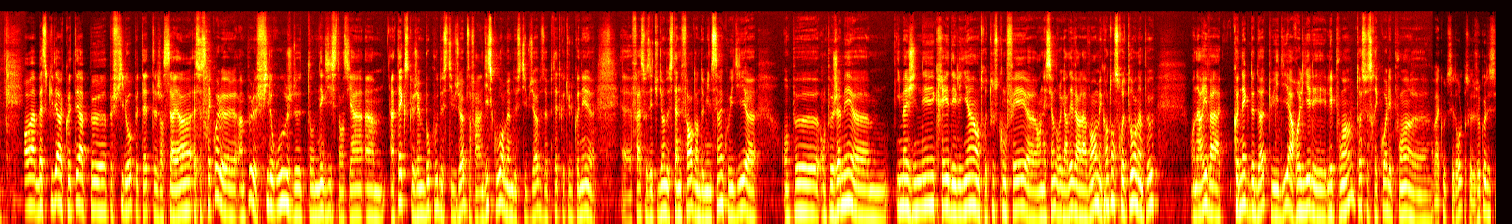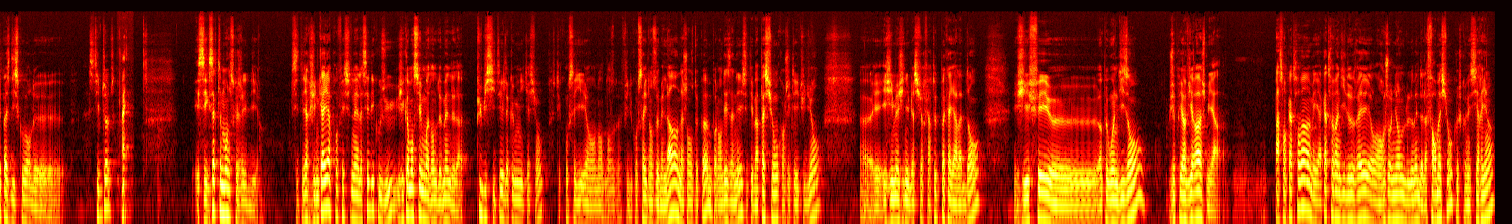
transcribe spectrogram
On va basculer à un côté un peu, un peu philo, peut-être, j'en sais rien. Ce serait quoi un peu le fil rouge de ton existence? Il y a un, texte que j'aime beaucoup de Steve Jobs, enfin un discours même de Steve Jobs, peut-être que tu le connais, euh, euh, face aux étudiants de Stanford en 2005, où il dit euh, on peut, on peut jamais euh, imaginer créer des liens entre tout ce qu'on fait euh, en essayant de regarder vers l'avant, mais quand on se retourne un peu, on arrive à connect the dot, lui il dit, à relier les, les points. Toi, ce serait quoi les points euh, Ah bah écoute, c'est drôle parce que je ne connaissais pas ce discours de Steve Jobs. Ouais. Et c'est exactement ce que j'allais te dire. C'est-à-dire que j'ai une carrière professionnelle assez décousue. J'ai commencé, moi, dans le domaine de la publicité et de la communication. J'étais conseiller, en, dans, dans- fait du conseil dans ce domaine-là, en agence de com, pendant des années. C'était ma passion quand j'étais étudiant. Euh, et et j'imaginais bien sûr faire toute ma carrière là-dedans. J'y ai fait euh, un peu moins de 10 ans. J'ai pris un virage, mais a pas 180, mais à 90 degrés en rejoignant le domaine de la formation, que je connaissais rien,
